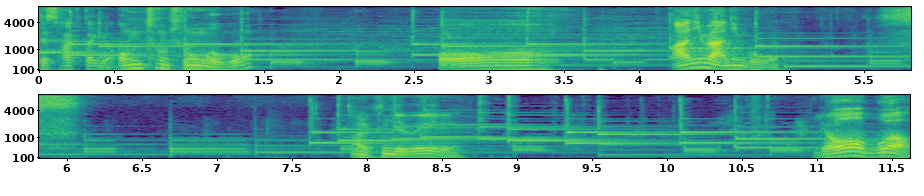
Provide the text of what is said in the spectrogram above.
제 자작덱이 엄청 좋은 거고. 어 아니면 아닌 거고. 아니 근데 왜 이래? 야 뭐야?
